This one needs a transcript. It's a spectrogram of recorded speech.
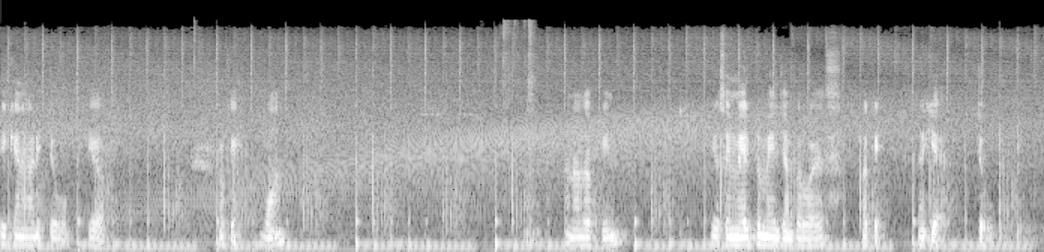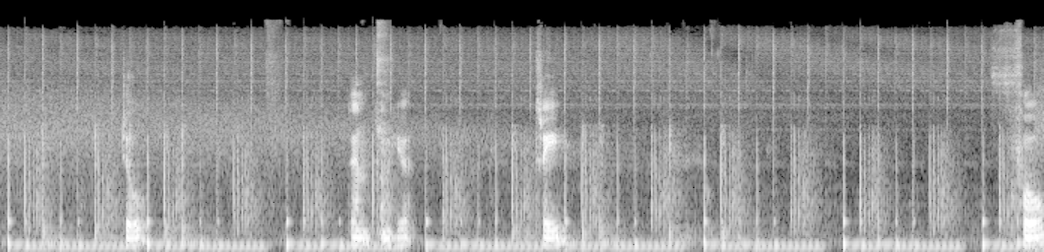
we can add it to here. Okay 1 another pin. Using male to male jumper wires. Okay and here 2 2 then from here. 3 4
